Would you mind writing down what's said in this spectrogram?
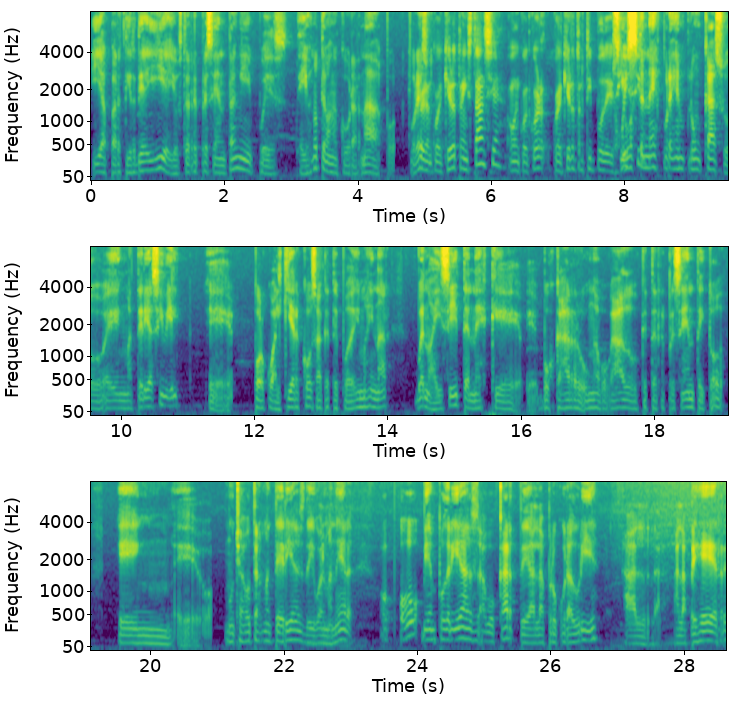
y a partir de ahí ellos te representan y pues ellos no te van a cobrar nada por, por Pero en cualquier otra instancia o en cualquier, cualquier otro tipo de si juicio. Vos tenés, por ejemplo, un caso en materia civil, eh, por cualquier cosa que te puedas imaginar, bueno, ahí sí tenés que eh, buscar un abogado que te represente y todo. En eh, muchas otras materias de igual manera. O, bien podrías abocarte a la Procuraduría, a la, PGR,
